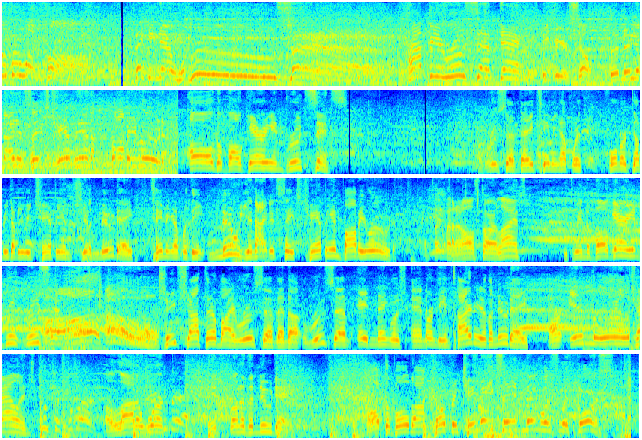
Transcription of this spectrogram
Super One Fall, making their Rusev. Happy Rusev Day. Speak for yourself. The new United States champion, Bobby Roode. All the Bulgarian brutes since. A Rusev Day teaming up with former WWE champion Jim the New Day, teaming up with the new United States champion Bobby Roode. I'm talking about an all-star alliance between the Bulgarian brute Rusev. Oh. Cheap shot there by Rusev, and uh, Rusev, Aiden English, and the entirety of the New Day are in the Royal Challenge. A lot of work in front of the New Day. Off the Bulldog, Kofi King Aiden English with force.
